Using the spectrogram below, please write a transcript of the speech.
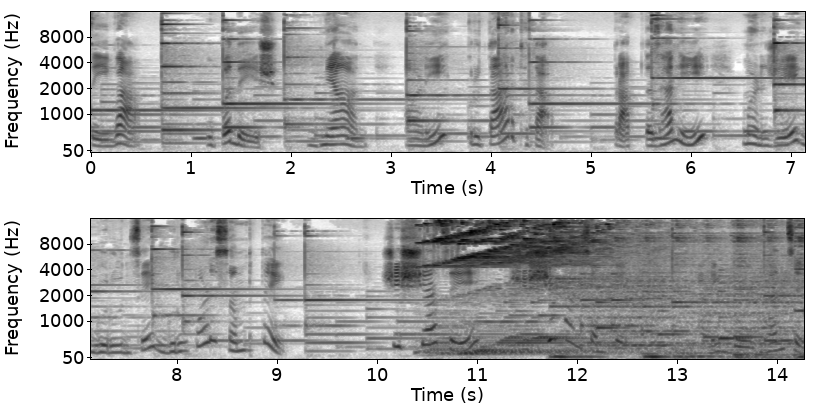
सेवा उपदेश ज्ञान आणि कृतार्थता. प्राप्त झाली म्हणजे गुरूंचे गुरुपण संपते. शिष्याचे शिष्यपण संपते आणि दोघांचे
